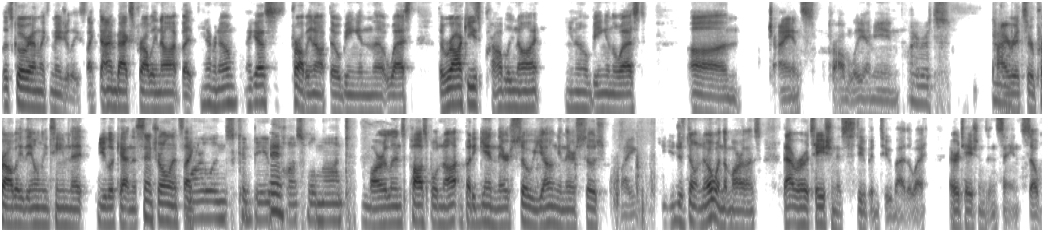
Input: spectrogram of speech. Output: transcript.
let's go around like the major leagues. Like Diamondbacks, probably not, but you never know. I guess probably not though, being in the West. The Rockies, probably not. You know, being in the West. Um, Giants, probably. I mean, Pirates. Pirates are probably the only team that you look at in the Central, and it's like Marlins could be Eh. a possible not. Marlins, possible not. But again, they're so young and they're so like you just don't know when the Marlins. That rotation is stupid too, by the way. That rotation's insane. So,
